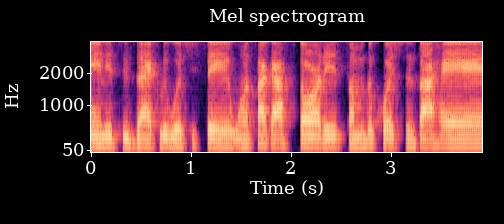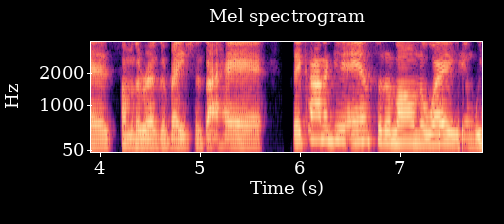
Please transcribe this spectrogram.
And it's exactly what you said. Once I got started, some of the questions I had, some of the reservations I had, they kind of get answered along the way. And we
